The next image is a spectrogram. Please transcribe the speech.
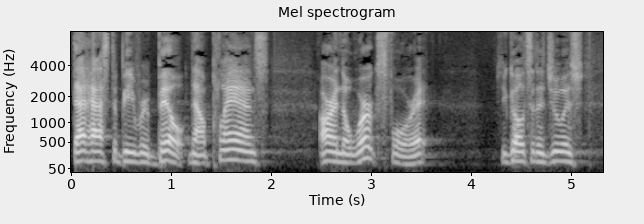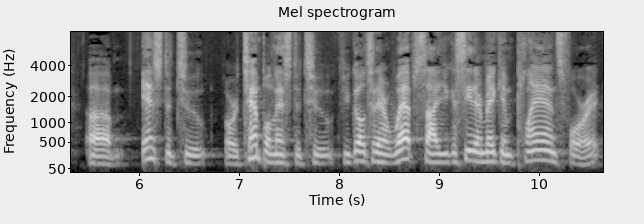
That has to be rebuilt. Now, plans are in the works for it. If you go to the Jewish um, Institute or Temple Institute, if you go to their website, you can see they're making plans for it.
